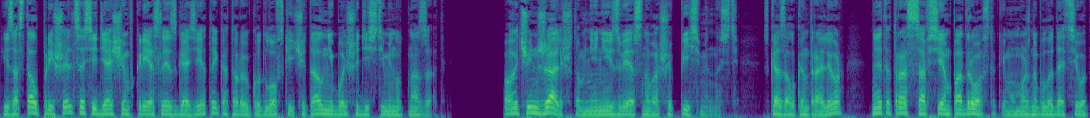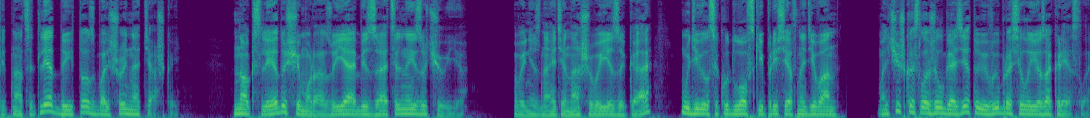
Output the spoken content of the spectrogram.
и застал пришельца, сидящим в кресле с газетой, которую Кудловский читал не больше десяти минут назад. «Очень жаль, что мне неизвестна ваша письменность», — сказал контролер, на этот раз совсем подросток, ему можно было дать всего 15 лет, да и то с большой натяжкой. «Но к следующему разу я обязательно изучу ее». «Вы не знаете нашего языка?» — удивился Кудловский, присев на диван. Мальчишка сложил газету и выбросил ее за кресло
